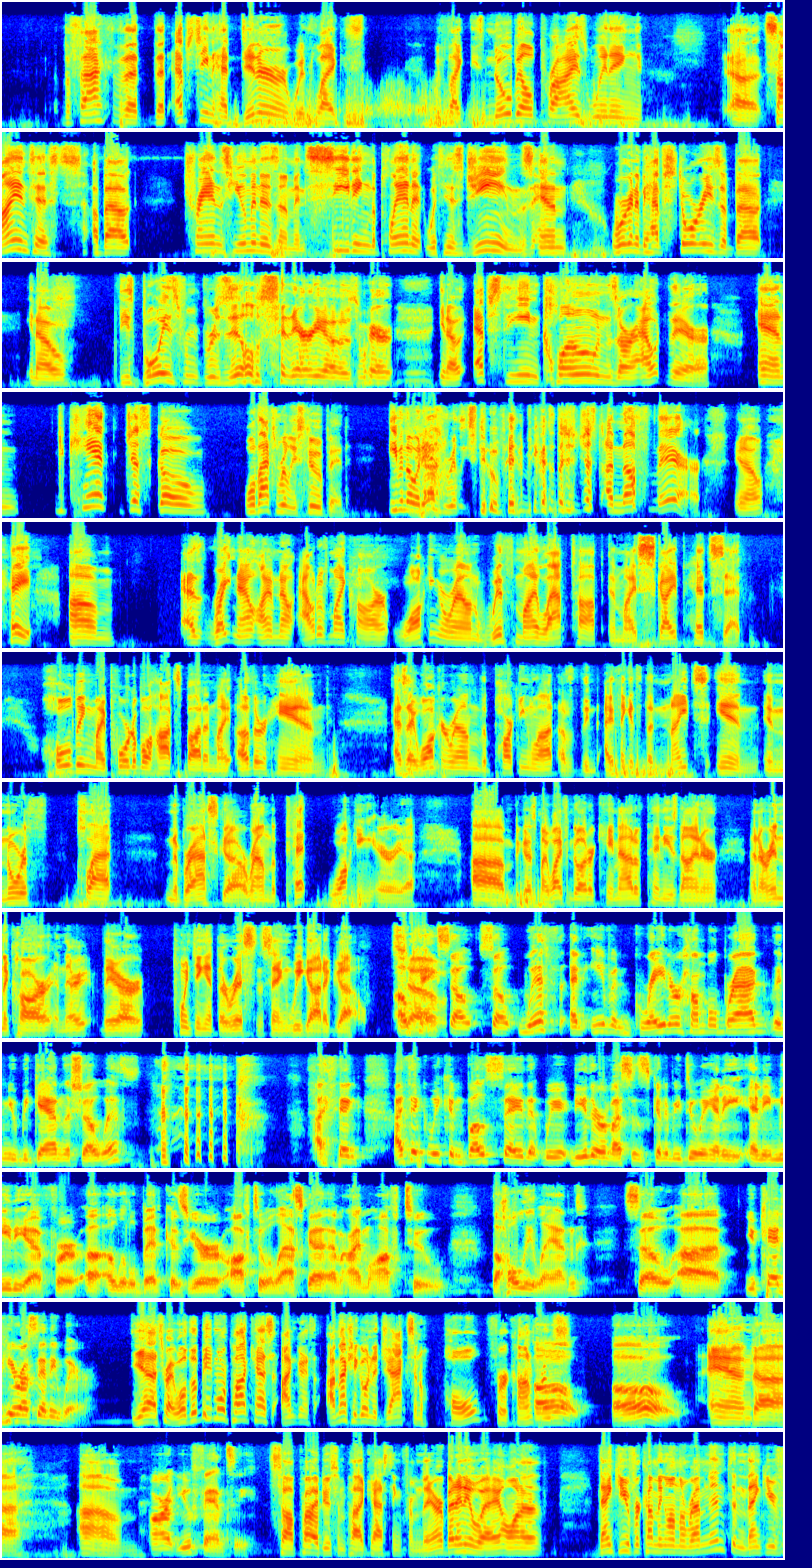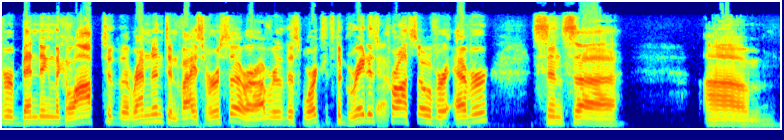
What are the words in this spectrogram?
the fact that that Epstein had dinner with like with like these Nobel Prize winning uh, scientists about transhumanism and seeding the planet with his genes and we're going to have stories about you know these boys from Brazil scenarios where you know Epstein clones are out there and you can't just go well that's really stupid even though it Yeah. is really stupid because there's just enough there you know hey um as right now I am now out of my car walking around with my laptop and my Skype headset holding my portable hotspot in my other hand as I walk around the parking lot of the I think it's the Knights Inn in North Platte, Nebraska, around the pet walking area, um, because my wife and daughter came out of Penny's Diner and are in the car and they they are pointing at their wrists and saying we gotta go. Okay, So- so so with an even greater humble brag than you began the show with, I think I think we can both say that we neither of us is going to be doing any any media for a, a little bit because you're off to Alaska and I'm off to the Holy Land. So uh, you can't hear us anywhere. Yeah, that's right. Well, there'll be more podcasts. I'm gonna, I'm actually going to Jackson Hole for a conference. Oh, oh, and uh, um, aren't you fancy? So I'll probably do some podcasting from there. But anyway, I want to thank you for coming on the Remnant, and thank you for bending the GLoP to the Remnant, and vice versa, or however this works. It's the greatest Yeah. crossover ever since, uh, um,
